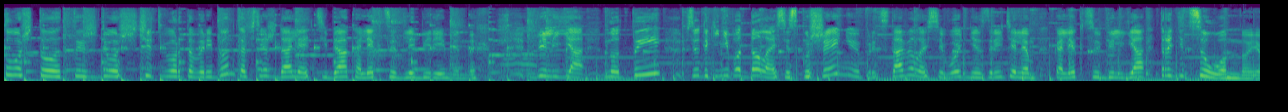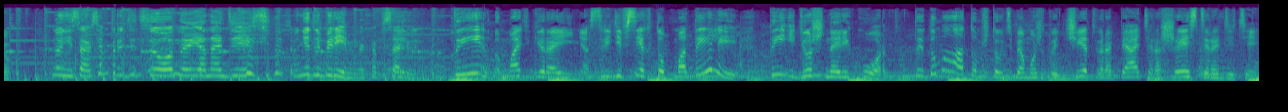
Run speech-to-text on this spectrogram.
то, что ты ждешь четвертого ребенка, все ждали от тебя коллекции для беременных белья. Но ты все-таки не поддалась искушению и представила сегодня зрителям коллекцию белья традиционную. Ну, не совсем традиционную, я надеюсь. Не для беременных, абсолютно. Ты мать-героиня. Среди всех топ-моделей ты идешь на рекорд. Ты думала о том, что у тебя может быть четверо, пятеро, шестеро детей?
